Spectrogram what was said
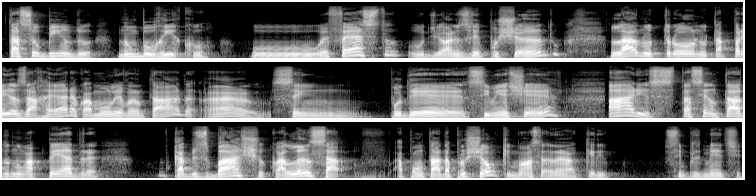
Está subindo num burrico o Hefesto, o Diógenes vem puxando. Lá no trono está presa a Hera com a mão levantada, ah, sem poder se mexer. Ares está sentado numa pedra, cabisbaixo, com a lança apontada para o chão, que mostra né, aquele simplesmente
